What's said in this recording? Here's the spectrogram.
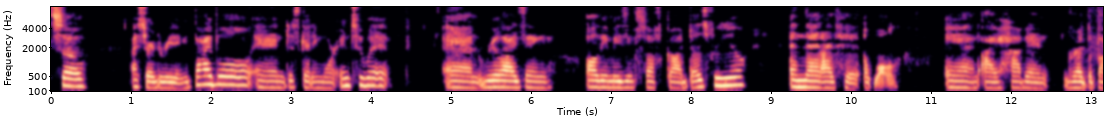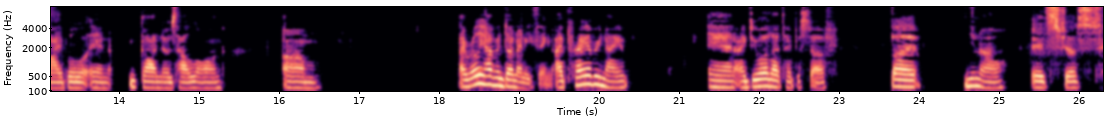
So I started reading the Bible and just getting more into it and realizing all the amazing stuff God does for you. And then I've hit a wall and I haven't read the Bible in God knows how long. Um, I really haven't done anything. I pray every night and I do all that type of stuff. But, you know, it's just,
